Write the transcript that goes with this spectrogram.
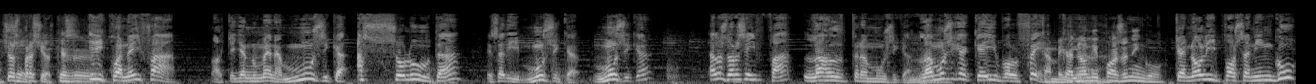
Això és preciós. És- I quan ell fa el que ell anomena música absoluta, és a dir, música, música, aleshores ell fa l'altra música. La música que ell vol fer. Que no li posa ningú. que no li posa ningú,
